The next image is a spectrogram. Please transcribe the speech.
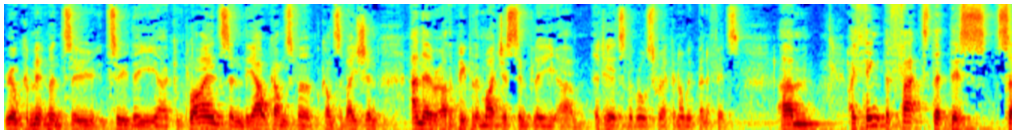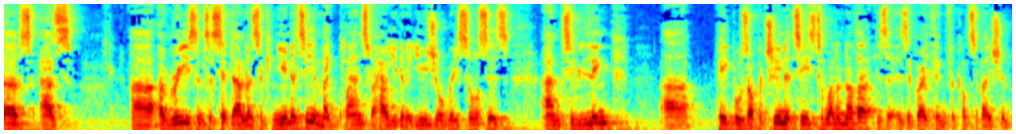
real commitment to, to the uh, compliance and the outcomes for conservation, and there are other people that might just simply um, adhere to the rules for economic benefits. Um, I think the fact that this serves as uh, a reason to sit down as a community and make plans for how you're going to use your resources and to link uh, people's opportunities to one another is a, is a great thing for conservation.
